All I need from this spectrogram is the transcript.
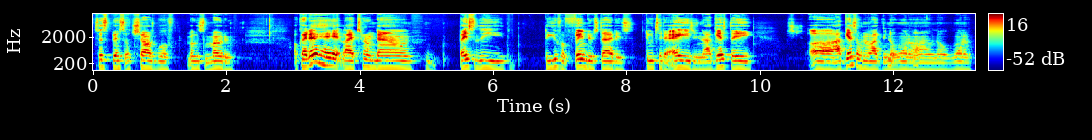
suspects are charged with reckless murder. Okay, they had like turned down basically the youth offender status due to the age, and I guess they uh, I guess I want to like you know want to I don't know want to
